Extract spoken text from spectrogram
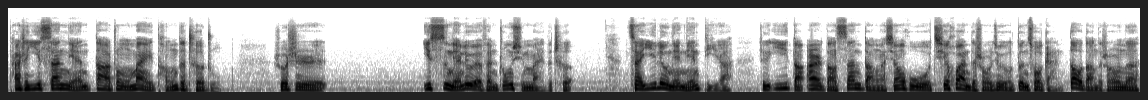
他是一三年大众迈腾的车主。说是一四年六月份中旬买的车，在一六年年底啊，这个一档、二档、三档啊相互切换的时候就有顿挫感，倒档的时候呢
